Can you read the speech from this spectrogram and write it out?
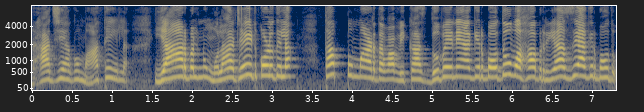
ರಾಜಿ ಆಗೋ ಮಾತೇ ಇಲ್ಲ. ಯಾರ ಬಲ್ನು ಮುಲಾಜೆ ಇಟ್ಕೊಳ್ಳೋದಿಲ್ಲ. ತಪ್ಪು ಮಾಡ್ದವ ವಿಕಾಸ್ ದುಬೇನೇ ಆಗಿರ್ಬೋದು, ವಹಾಬ್ ರಿಯಾಜೇ ಆಗಿರ್ಬೋದು.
